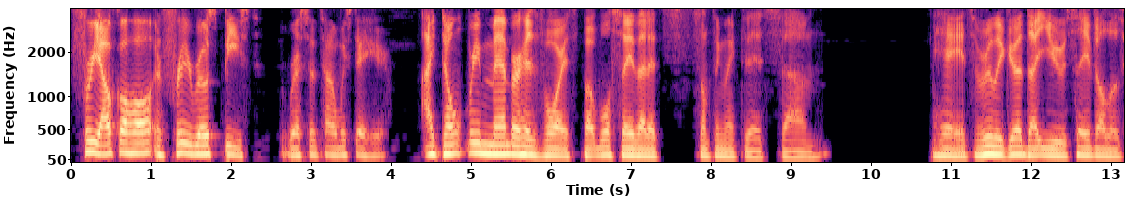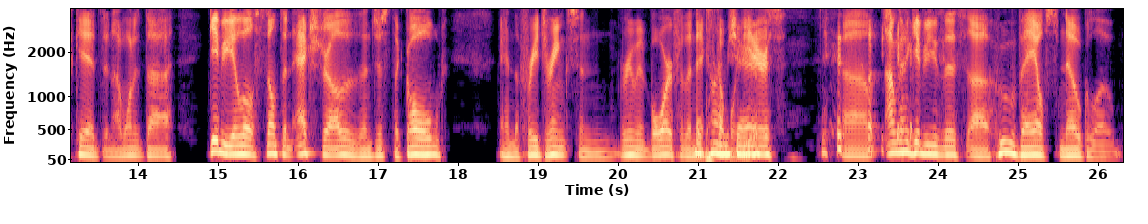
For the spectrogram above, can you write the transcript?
Free alcohol and free roast beast. The rest of the time we stay here. I don't remember his voice, but we'll say that it's something like this. Um, hey, it's really good that you saved all those kids, and I wanted to give you a little something extra other than just the gold and the free drinks and room and board for the, The next couple of years. Um, I'm going to give you this uh, Whoville snow globe.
